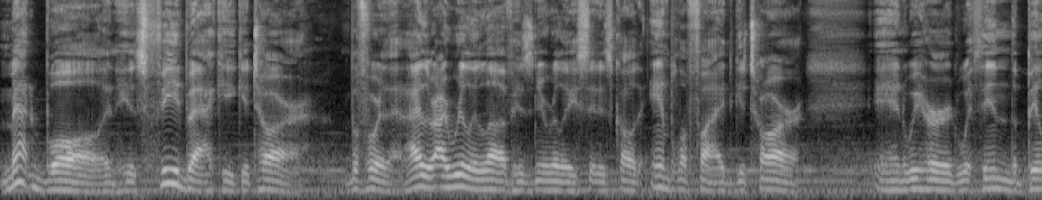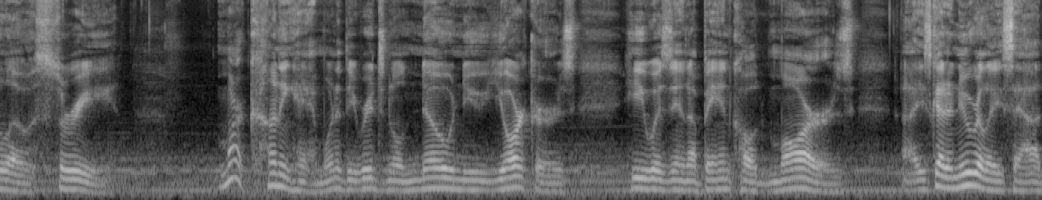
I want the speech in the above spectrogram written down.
Mat Ball and his feedbacky guitar. Before that, I, I really love his new release. It is called Amplified Guitar. And we heard Within the Billow 3. Mark Cunningham, one of the original No New Yorkers, he was in a band called Mars. Uh, he's got a new release out,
